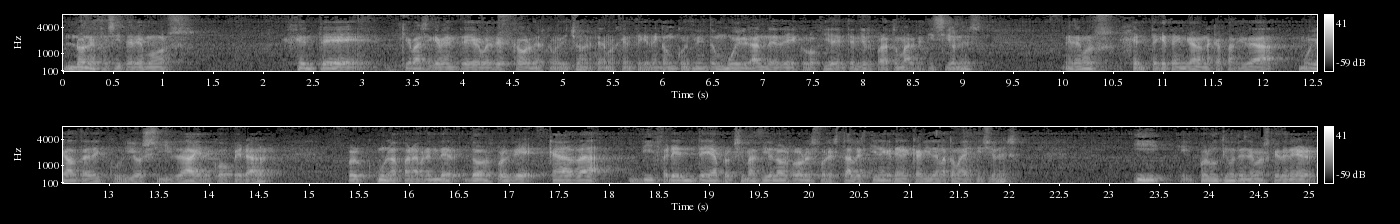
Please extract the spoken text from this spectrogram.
no necesitaremos gente que básicamente obedezca órdenes, como he dicho, necesitamos gente que tenga un conocimiento muy grande de ecología de incendios para tomar decisiones. Necesitamos gente que tenga una capacidad muy alta de curiosidad y de cooperar. Una, para aprender. Dos, porque cada diferente aproximación a los valores forestales tiene que tener cabida en la toma de decisiones. Y, por último, tendremos que tener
